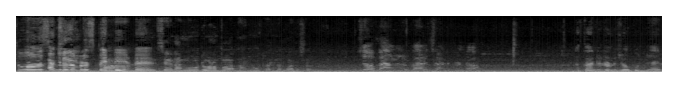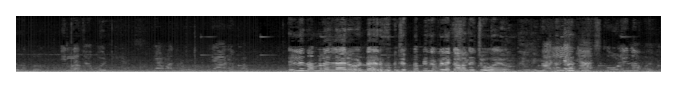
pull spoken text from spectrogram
ടു അവേഴ്സ് നമ്മൾ സ്പെൻഡ് ചെയ്യണ്ടേ? അങ്ങോട്ട് പോകണം അങ്ങോട്ടല്ല പാലസ്. ബാംഗ്ലൂർ പാലസ് കണ്ടിട്ടുണ്ടോ കണ്ടിട്ടുണ്ട്. ജോ കുഞ്ഞായിരുന്നപ്പോ ഇല്ല നമ്മളെല്ലാരും ഉണ്ടായിരുന്നു. ജോ ഇത് പിന്നെ കളഞ്ഞു പോയോ? അല്ല ഞാൻ സ്കൂളിൽ നിന്നാ പോയത്.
